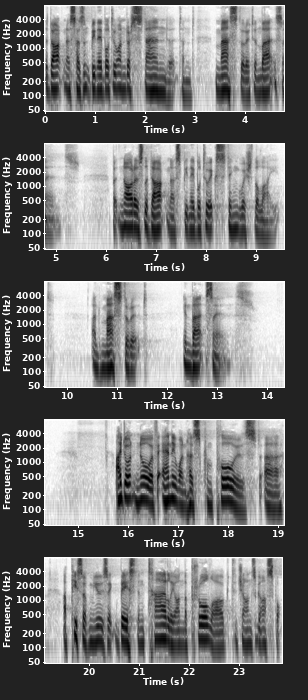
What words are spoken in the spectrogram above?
The darkness hasn't been able to understand it and master it in that sense. But nor has the darkness been able to extinguish the light and master it in that sense. I don't know if anyone has composed a piece of music based entirely on the prologue to John's Gospel.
